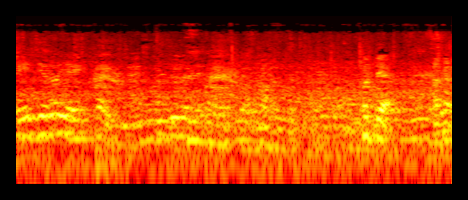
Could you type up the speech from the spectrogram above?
eight zero eight five కొద్దిగా అక్కడ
